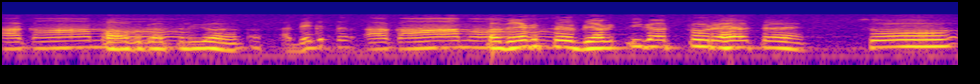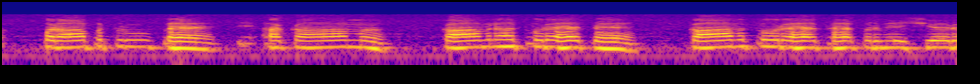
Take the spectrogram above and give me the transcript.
ਆਕਾਮ। ਆਵਗਤ ਨਿਗਾ ਅਭਿਗਤ ਆਕਾਮ। ਅਵਿਅਕਤ ਵਿਅਕਤੀਗਤ ਤੋਂ ਰਹਿਤ ਹੈ ਸੋ ਪ੍ਰਾਪਤ ਰੂਪ ਹੈ ਤੇ ਅਕਾਮ ਕਾਮਨਾ ਤੋਂ ਰਹਿਤ ਹੈ। ਕਾਮ ਤੋਂ ਰਹਿਤ ਹੈ ਪਰਮੇਸ਼ਰ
